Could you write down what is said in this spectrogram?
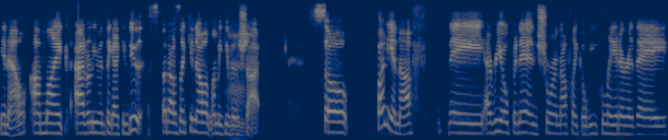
You know, I'm like, I don't even think I can do this. But I was like, you know what? Let me give mm. it a mm. shot. So funny enough, they I reopen it, and sure enough, like a week later, they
